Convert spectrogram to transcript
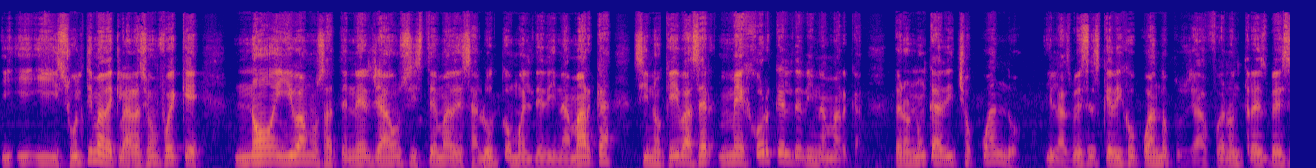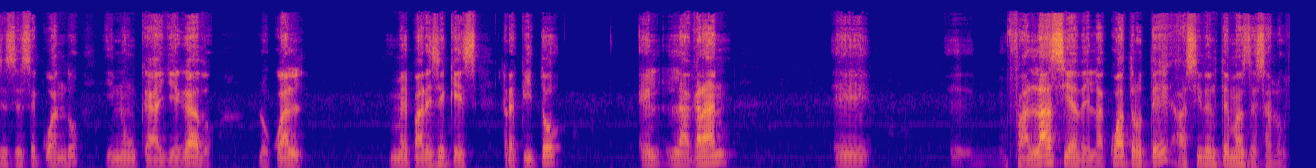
y, su última declaración fue que no íbamos a tener ya un sistema de salud como el de Dinamarca, sino que iba a ser mejor que el de Dinamarca, pero nunca ha dicho cuándo. Y las veces que dijo cuándo, pues ya fueron tres veces ese cuándo y nunca ha llegado, lo cual me parece que es, repito, la gran eh, eh, falacia de la 4T ha sido en temas de salud,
